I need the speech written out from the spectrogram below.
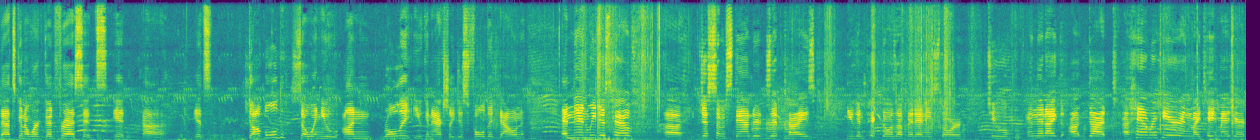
that's going to work good for us. It's, it, uh, it's doubled, so when you unroll it, you can actually just fold it down. And then we just have uh, just some standard zip ties. You can pick those up at any store too. And then I got a hammer here and my tape measure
